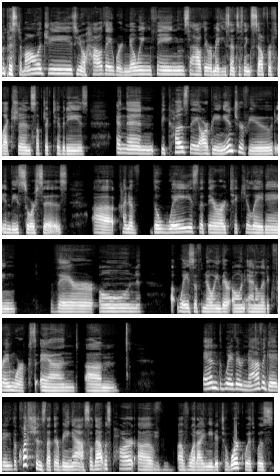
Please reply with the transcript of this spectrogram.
epistemologies, you know, how they were knowing things, how they were making sense of things, self reflection, subjectivities. And then because they are being interviewed in these sources, uh, kind of the ways that they're articulating their own uh, ways of knowing their own analytic frameworks and um, and the way they're navigating the questions that they're being asked. So that was part of mm-hmm. of what I needed to work with was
